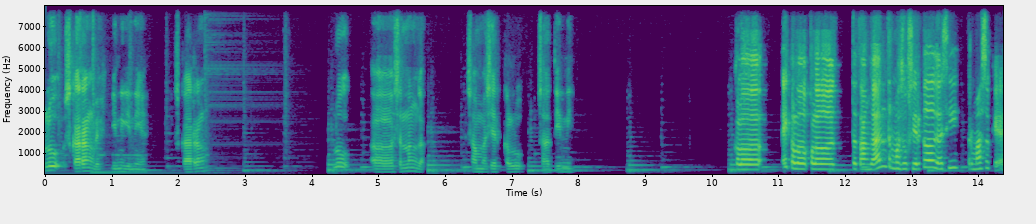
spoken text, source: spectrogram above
Lu sekarang deh gini gini ya. Sekarang lu uh, seneng nggak sama circle lu saat ini? Kalau eh kalau kalau tetanggaan termasuk circle gak sih? Termasuk ya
